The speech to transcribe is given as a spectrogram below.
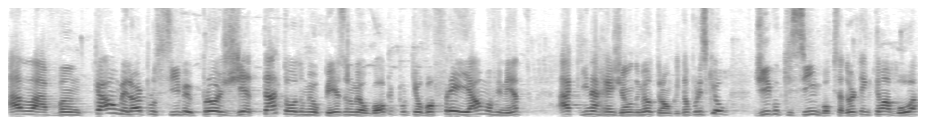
alavancar o melhor possível e projetar todo o meu peso no meu golpe, porque eu vou frear o movimento aqui na região do meu tronco. Então, por isso que eu digo que sim, boxeador tem que ter uma boa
